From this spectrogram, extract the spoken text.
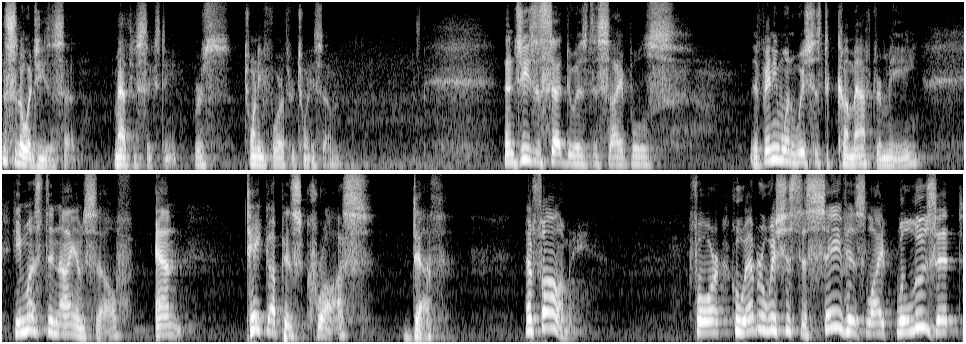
listen to what Jesus said Matthew 16, verse 24 through 27. Then Jesus said to his disciples, if anyone wishes to come after me, he must deny himself and take up his cross, death, and follow me. For whoever wishes to save his life will lose it,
